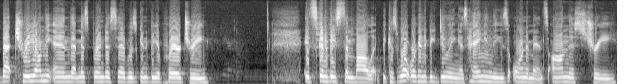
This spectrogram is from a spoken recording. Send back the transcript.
That tree on the end that Miss Brenda said was going to be a prayer tree. It's going to be symbolic because what we're going to be doing is hanging these ornaments on this tree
